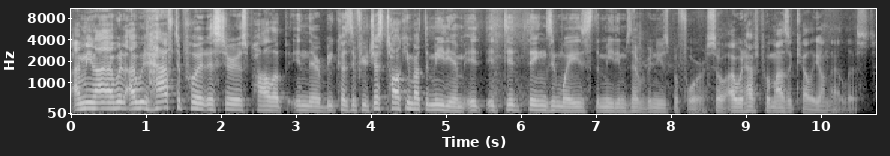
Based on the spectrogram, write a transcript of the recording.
I mean, I would I would have to put Asterios Polyp in there because if you're just talking about the medium, it, it did things in ways the medium's never been used before. So I would have to put Mazzucchelli on that list.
